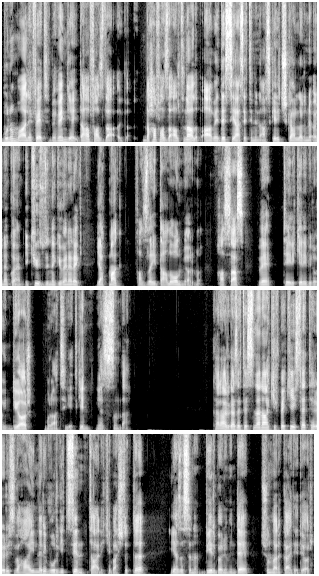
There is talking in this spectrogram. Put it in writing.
bunu muhalefet ve Vendia'yı daha fazla daha fazla altına alıp ABD siyasetinin askeri çıkarlarını öne koyan iki yüzlüğüne güvenerek yapmak fazla iddialı olmuyor mu? Hassas ve tehlikeli bir oyun diyor Murat Yetkin yazısında. Karar gazetesinden Akif Beki ise terörist ve hainleri vur gitsin tariki başlıklı yazısının bir bölümünde şunları kaydediyor.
